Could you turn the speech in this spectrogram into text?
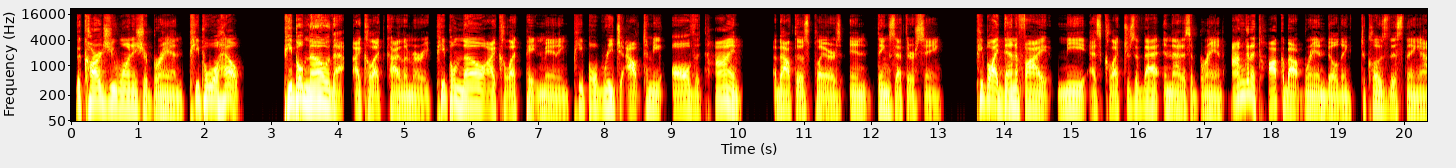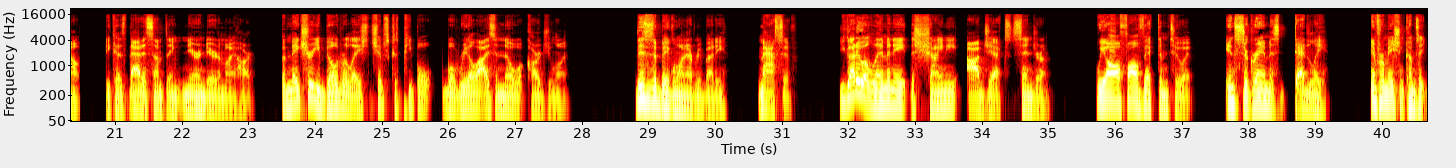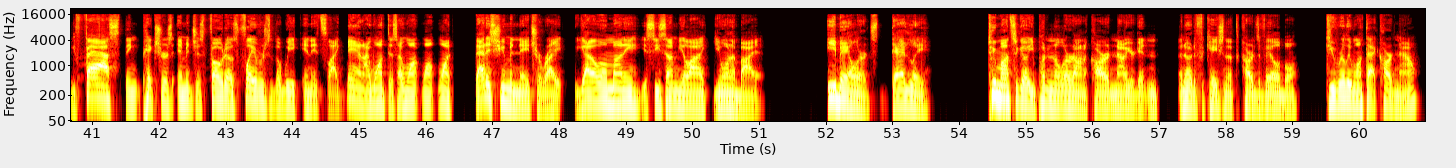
The cards you want is your brand. People will help. People know that I collect Kyler Murray. People know I collect Peyton Manning. People reach out to me all the time about those players and things that they're seeing people identify me as collectors of that and that is a brand. I'm going to talk about brand building to close this thing out because that is something near and dear to my heart. But make sure you build relationships because people will realize and know what cards you want. This is a big one, everybody. Massive. You got to eliminate the shiny objects syndrome. We all fall victim to it. Instagram is deadly information comes at you fast think pictures images photos flavors of the week and it's like man i want this. I want want want. That is human nature right? You got a little money you see something you like you want to buy it. Ebay alerts deadly. Two months ago you put an alert on a card and now you're getting a notification that the card's available. Do you really want that card now?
